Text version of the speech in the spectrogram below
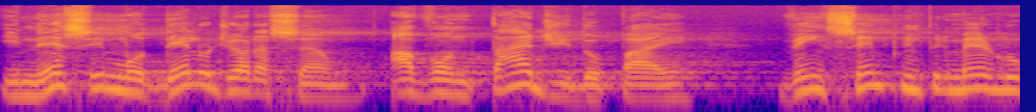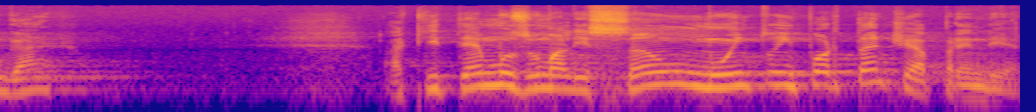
E nesse modelo de oração, a vontade do Pai vem sempre em primeiro lugar. Aqui temos uma lição muito importante a aprender.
